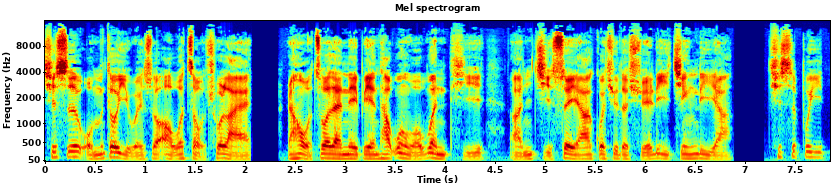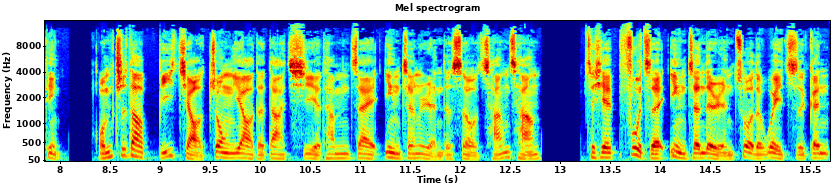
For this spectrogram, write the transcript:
其实我们都以为说，哦，我走出来，然后我坐在那边，他问我问题啊，你几岁啊？过去的学历经历啊？其实不一定。我们知道比较重要的大企业，他们在应征人的时候，常常这些负责应征的人坐的位置跟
